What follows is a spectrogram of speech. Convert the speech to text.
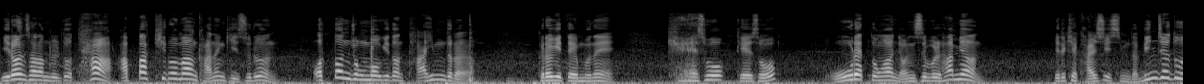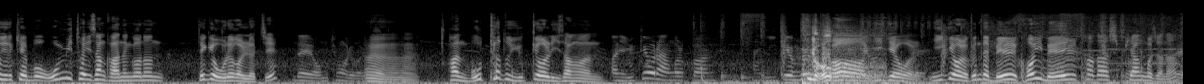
이런 사람들도 다 앞바퀴로만 가는 기술은 어떤 종목이든 다 힘들어요. 그렇기 때문에 계속 계속 오랫동안 연습을 하면 이렇게 갈 수 있습니다. 민재도 이렇게 뭐 5m 이상 가는 거는 되게 오래 걸렸지? 네, 엄청 오래 예, 걸렸어요. 예. 한 못해도 6개월 이상은 아니 6개월 안 걸고 한, 한 2개월. 어 2개월 2개월 근데 매일 거의 매일 타다시피 한 거잖아 네,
